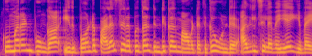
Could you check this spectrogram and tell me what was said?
குமரன் பூங்கா இது போன்ற பல சிறப்புகள் திண்டுக்கல் மாவட்டத்துக்கு உண்டு. அதில் சிலவையே இவை.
